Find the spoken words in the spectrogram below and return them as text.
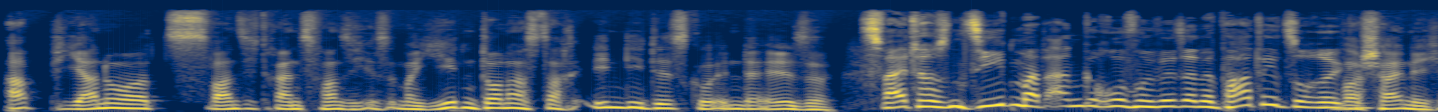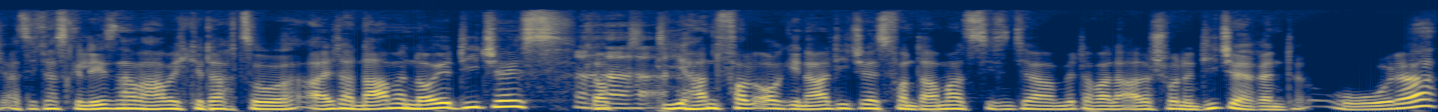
Ab Januar 2023 ist immer jeden Donnerstag in die Disco in der Ilse. 2007 hat angerufen und will seine Party zurück. Wahrscheinlich. Als ich das gelesen habe, habe ich gedacht, so alter Name, neue DJs. Ich glaube, die Handvoll Original-DJs von damals, die sind ja mittlerweile alle schon in DJ-Rente. Oder?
